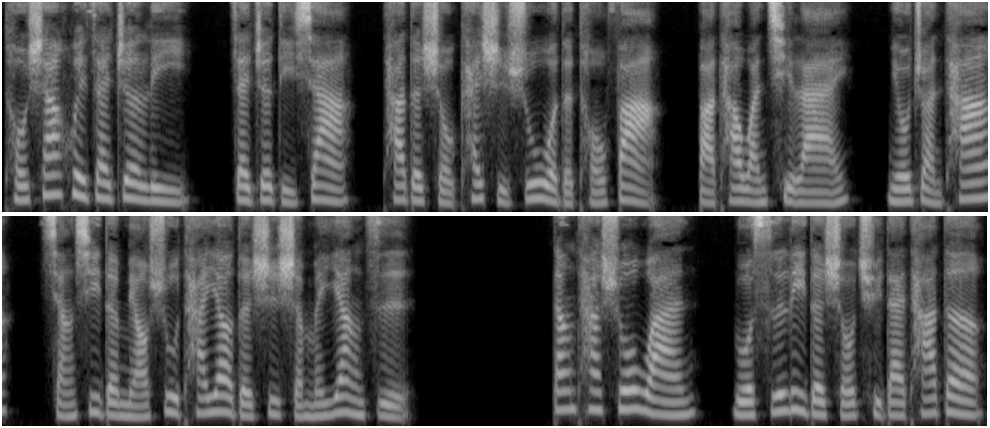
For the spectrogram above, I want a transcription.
头纱会在这里，在这底下。他的手开始梳我的头发，把它挽起来，扭转它，详细的描述他要的是什么样子。当他说完，罗斯利的手取代他的，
